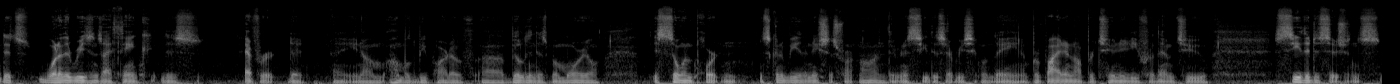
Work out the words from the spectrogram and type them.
that's one of the reasons I think this effort that uh, you know, I'm humbled to be part of uh, building this memorial, is so important. It's going to be in the nation's front lawn. They're going to see this every single day and provide an opportunity for them to see the decisions,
